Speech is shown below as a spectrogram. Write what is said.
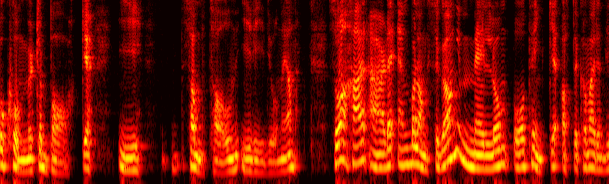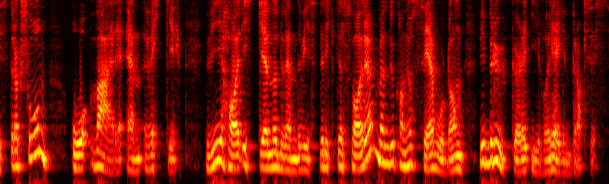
og kommer tilbake i samtalen i videoen igjen. Så her er det en balansegang mellom å tenke at det kan være en distraksjon og være en vekker. Vi har ikke nødvendigvis det riktige svaret, men du kan jo se hvordan vi bruker det i vår egen praksis.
